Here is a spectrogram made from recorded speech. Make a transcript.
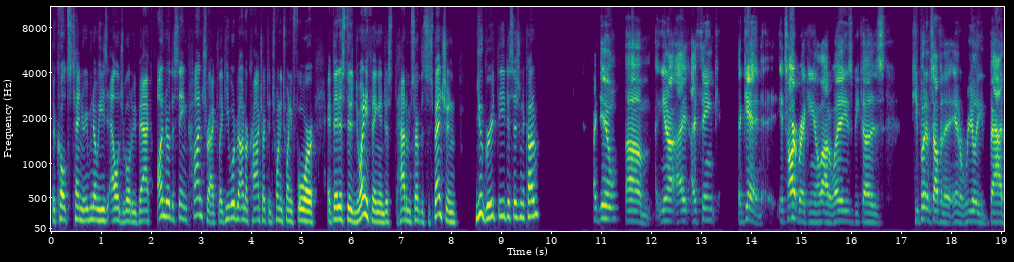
the Colts tenure, even though he's eligible to be back under the same contract? Like he would be under contract in 2024 if they just didn't do anything and just had him serve the suspension. You agree with the decision to cut him? I do. Um, you know, I, I think again, it's heartbreaking in a lot of ways because he put himself in a in a really bad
